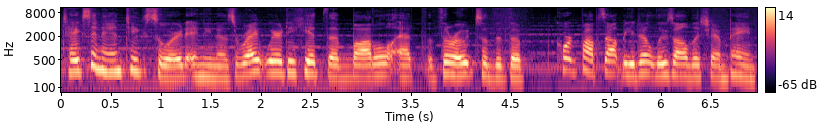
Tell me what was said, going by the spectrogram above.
takes an antique sword and he knows right where to hit the bottle at the throat so that the cork pops out, but you don't lose all the champagne.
